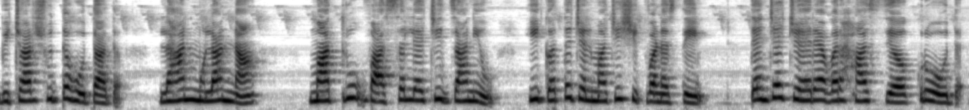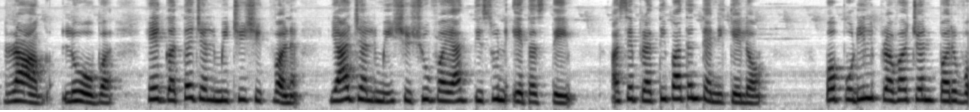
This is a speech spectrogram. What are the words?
विचार शुद्ध होतात. लहान मुलांना मातृवासल्याची जाणीव ही गतजन्माची शिकवण असते. त्यांच्या चेहऱ्यावर हास्य क्रोध राग लोभ हे गतजन्मीची शिकवण. या जन्मी शिशुवयात दिसून येत असते असे प्रतिपादन त्यांनी केलं. व पुढील प्रवचन पर्व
